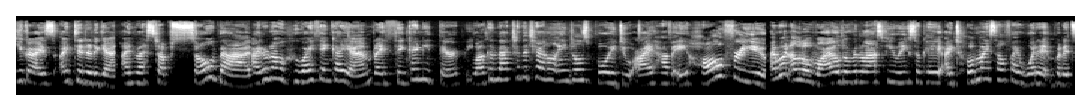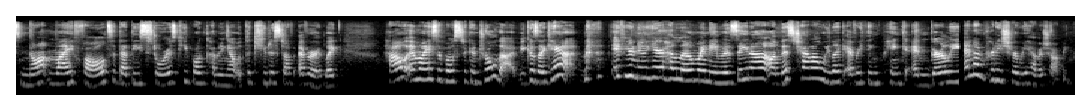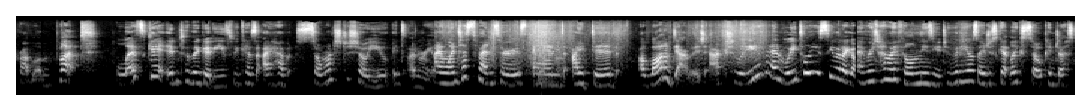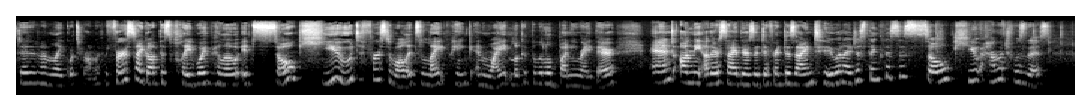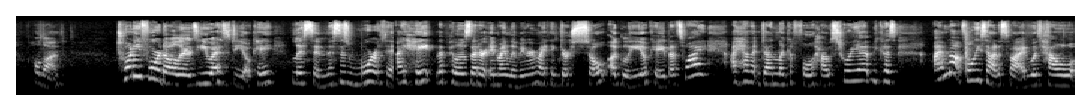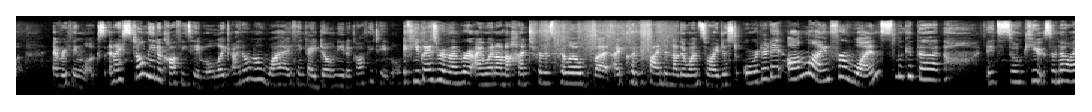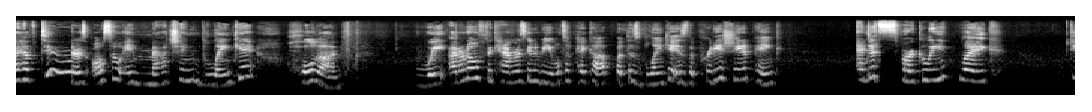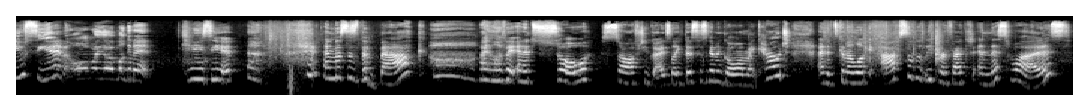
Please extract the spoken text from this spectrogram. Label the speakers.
Speaker 1: You guys, I did it again. I messed up so bad. I don't know who I think I am, but I think I need therapy. Welcome back to the channel, angels. Boy, do I have a haul for you. I went a little wild over the last few weeks, okay? I told myself I wouldn't, but it's not my fault that these stores keep on coming out with the cutest stuff ever. Like, how am I supposed to control that? Because I can't. if you're new here, hello, my name is Zaina. On this channel, we like everything pink and girly, and I'm pretty sure we have a shopping problem. But let's get into the goodies because I have so much to show you. It's unreal. I went to Spencer's and I did a lot of damage actually and wait till you see what I got. Every time I film these YouTube videos I just get like so congested and I'm like what's wrong with me? First I got this Playboy pillow. It's so cute. First of all it's light pink and white. Look at the little bunny right there. And on the other side there's a different design too and I just think this is so cute. How much was this? Hold on. $24 USD, okay? Listen, this is worth it. I hate the pillows that are in my living room. I think they're so ugly, okay? That's why I haven't done like a full house tour yet because I'm not fully satisfied with how everything looks. And I still need a coffee table. Like, I don't know why I think I don't need a coffee table. If you guys remember, I went on a hunt for this pillow, but I couldn't find another one, so I just ordered it online for once. Look at that. It's so cute. So now I have two. There's also a matching blanket. Hold on. Wait, I don't know if the camera's going to be able to pick up, but this blanket is the prettiest shade of pink. And it's sparkly. Like, do you see it? Oh my god, look at it. Can you see it? and this is the back. I love it and it's so soft you guys. Like this is going to go on my couch and it's going to look absolutely perfect. And this was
